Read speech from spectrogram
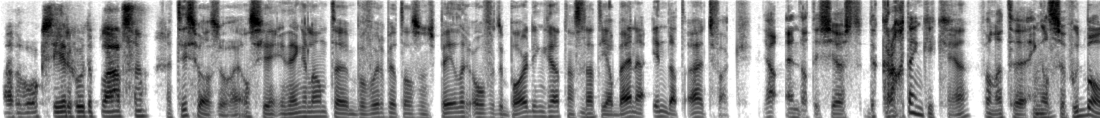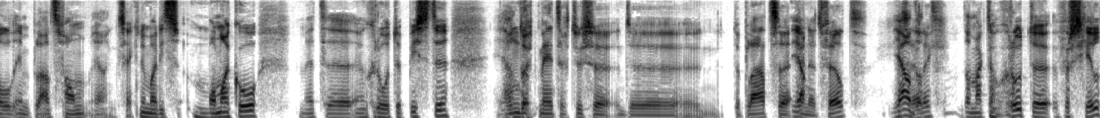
hadden we ook zeer goede plaatsen. Het is wel zo. Hè? Als je in Engeland uh, bijvoorbeeld als een speler over de boarding gaat, dan staat hij al bijna in dat uitvak. Ja, en dat is juist de kracht, denk ik, ja? van het uh, Engelse voetbal. In plaats van, ja, ik zeg nu maar iets, Monaco met een grote piste. Ja, 100 meter tussen de, de plaatsen ja. en het veld. Ja, dat, dat, maakt een groot uh, verschil.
